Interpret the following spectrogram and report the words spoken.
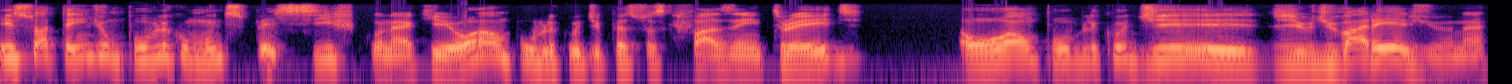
Isso atende um público muito específico, né? Que ou é um público de pessoas que fazem trade ou é um público de, de, de varejo, né?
